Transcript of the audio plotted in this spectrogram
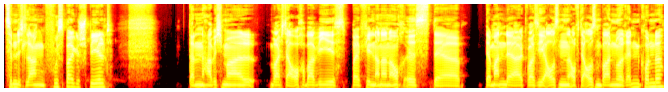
ziemlich lang Fußball gespielt. Dann habe ich mal, war ich da auch, aber wie es bei vielen anderen auch ist, der, der Mann, der quasi außen auf der Außenbahn nur rennen konnte.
